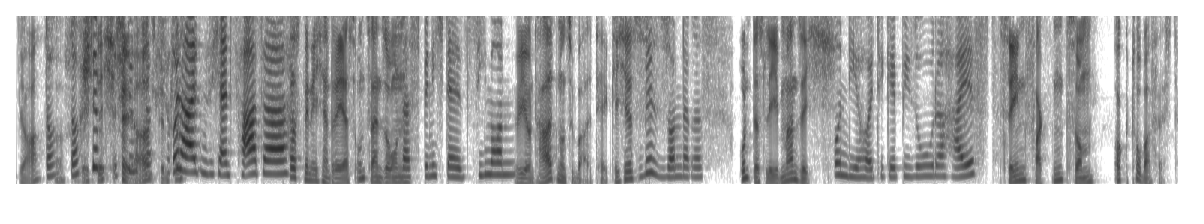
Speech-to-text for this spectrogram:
Ja, Doch, doch stimmt, stimmt. Ja, stimmt. Unterhalten sich ein Vater, Das bin ich, Andreas, und sein Sohn. das bin ich, der Simon. Wir unterhalten uns über Alltägliches Besonderes. und das Leben an sich. Und die heutige Episode heißt Zehn Fakten zum Oktoberfest.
